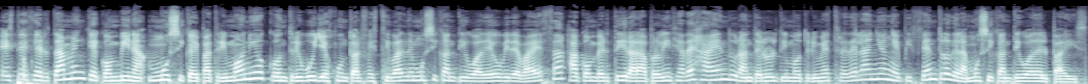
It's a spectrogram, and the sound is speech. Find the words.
Este certamen, que combina música y patrimonio, contribuye junto al Festival de Música Antigua de Ubi de Baeza a convertir a la provincia de Jaén durante el último trimestre del año en epicentro de la música antigua del país.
